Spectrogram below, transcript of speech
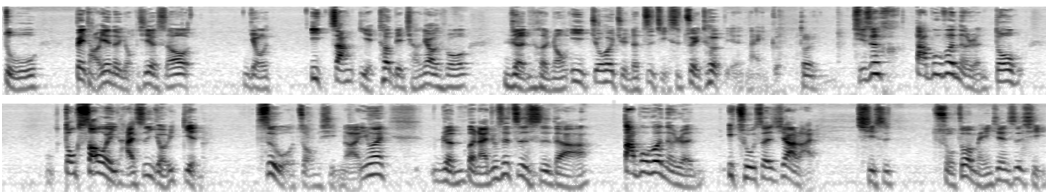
读《被讨厌的勇气》的时候，有一章也特别强调说，人很容易就会觉得自己是最特别的那一个。对，其实。大部分的人都都稍微还是有一点自我中心啦，因为人本来就是自私的啊。大部分的人一出生下来，其实所做每一件事情，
